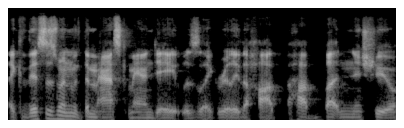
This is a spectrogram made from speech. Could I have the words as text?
like this is when the mask mandate was like really the hot hot button issue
